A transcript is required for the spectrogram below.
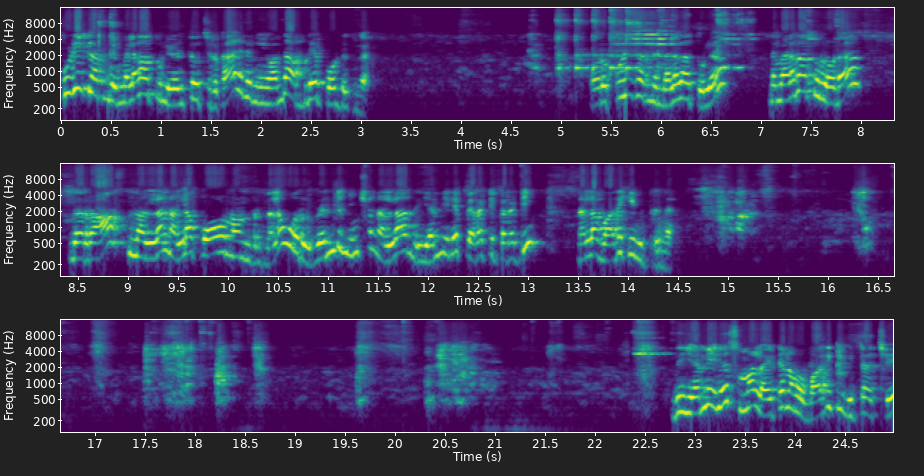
குழிக்கரண்டி மிளகாத்தூள் எடுத்து வச்சிருக்கேன். இதை நீங்க வந்து அப்படியே போட்டுக்குங்க. ஒரு குழிக்கரண்டி மிளகாத்தூள். இந்த மிளகாத்தூளோட இந்த ராஸ் நல்லா நல்லா போகணுன்றதுனால ஒரு ரெண்டு நிமிஷம் நல்லா அந்த எண்ணெயிலே பிரட்டி பிரட்டி நல்லா வதக்கி விட்டுருங்க. இது எண்ணெயில சும்மா லைட்டா நம்ம வதக்கி விட்டாச்சு.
